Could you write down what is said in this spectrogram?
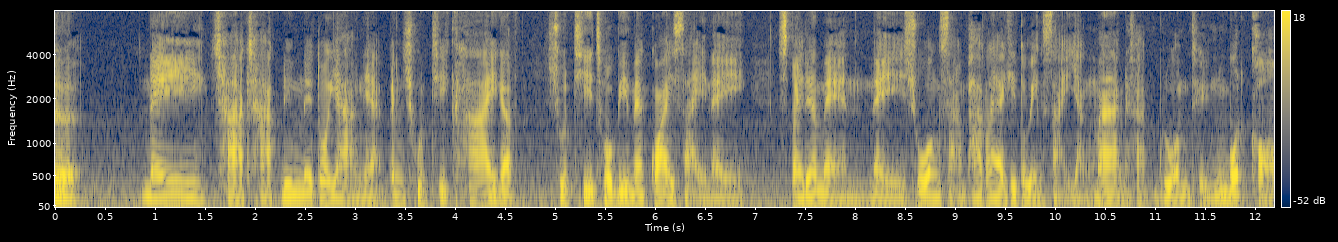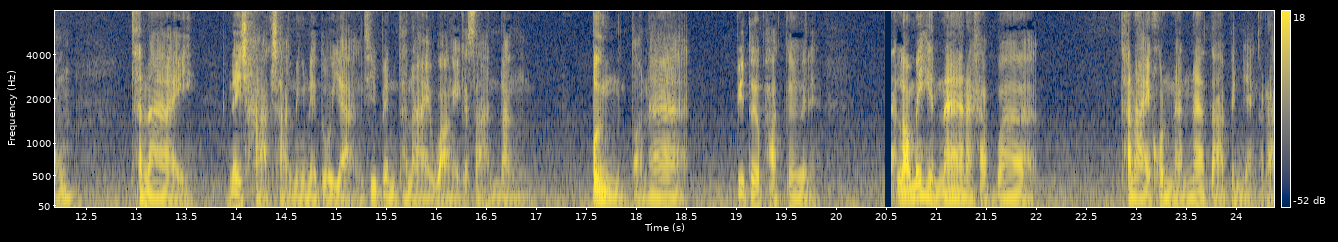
อร์ในฉากฉากหนึ่งในตัวอย่างเนี่ย เป็นชุดที่คล้ายกับชุดที่โทบี้แม็กไกวร์ใส่ใน Spider-Man ในช่วง 3 ภาคแรกที่ตัวเองใส่อย่างมากนะครับ รวมถึงบทของทนายในฉากฉากหนึ่งในตัวอย่างที่เป็นทนายวางเอกสารดังปึ้งต่อหน้าปีเตอร์พาร์เกอร์เนี่ย เราไม่เห็นหน้านะครับว่าทนายคนนั้นหน้าตาเป็นอย่างไร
